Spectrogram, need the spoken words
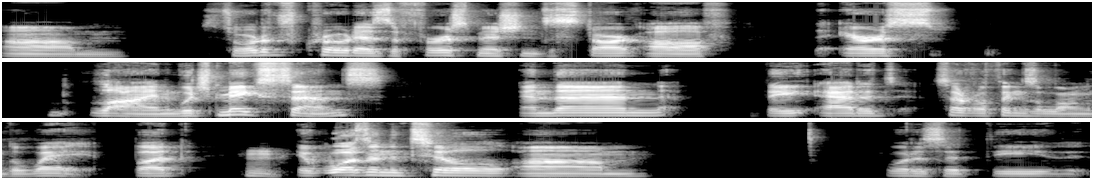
um Sword of Crota as the first mission to start off the Eris line, which makes sense. And then they added several things along the way. But Hmm. it wasn't until um what is it, the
